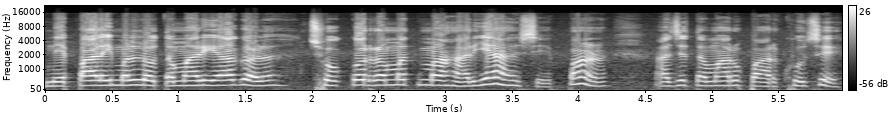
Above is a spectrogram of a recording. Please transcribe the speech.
નેપાળી મલ્લો તમારી આગળ છોકર રમતમાં હાર્યા હશે, પણ આજે તમારું પારખું છે.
